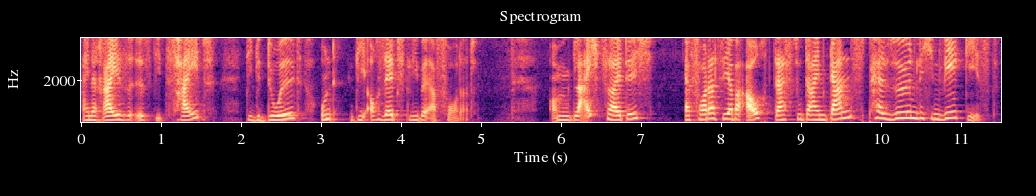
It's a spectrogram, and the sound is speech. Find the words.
eine Reise ist, die Zeit, die Geduld und die auch Selbstliebe erfordert. Um, gleichzeitig erfordert sie aber auch, dass du deinen ganz persönlichen Weg gehst,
